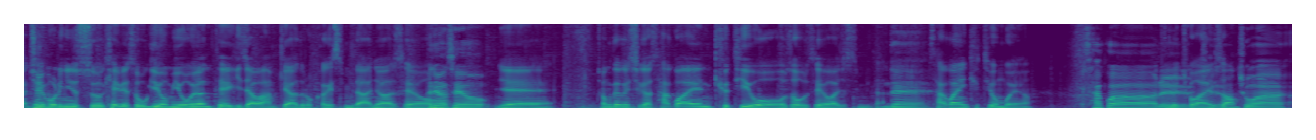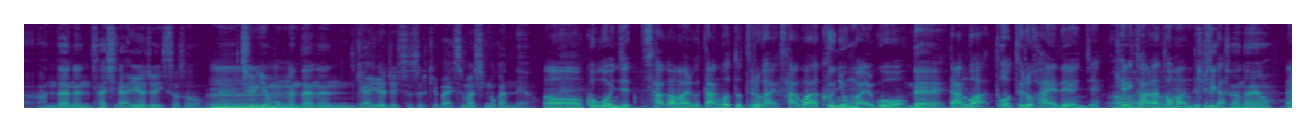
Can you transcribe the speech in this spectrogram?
간추린 모닝뉴스 KBS 오기오미 오현태 기자와 함께하도록 하겠습니다. 안녕하세요. 안녕하세요. 예, 정대근 씨가 사과엔 큐티오 어서 오세요 하셨습니다. 네. 사과엔 큐티오 뭐예요? 사과를 좋아해서? 좋아한다는 사실이 알려져 있어서 네, 음. 즐겨 먹는다는 게 알려져 있어서 이렇게 말씀하신 것 같네요. 어, 그거 이제 사과 말고 딴 것도 들어가요. 사과 근육 말고 네. 딴거 더 들어가야 돼요, 이제. 캐릭터 아, 하나 더 만듭시다. 캐릭터 하나요? 예.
